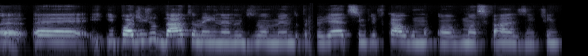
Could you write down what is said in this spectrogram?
é, é, e pode ajudar também, né, no desenvolvimento do projeto, simplificar alguma, algumas fases, enfim.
